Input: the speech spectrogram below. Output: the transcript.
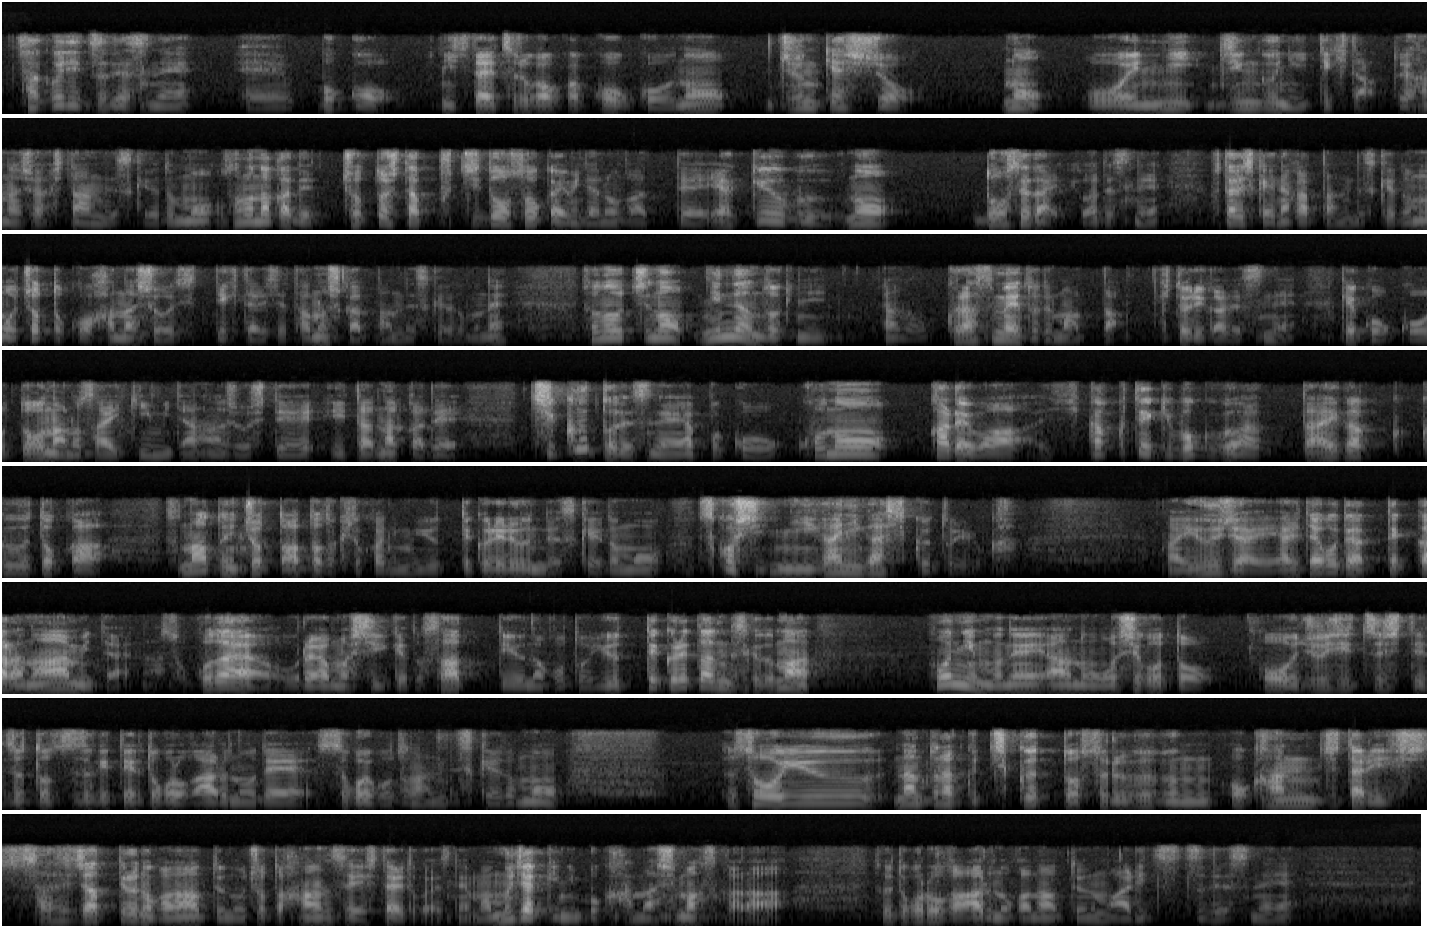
昨日ですね、えー母校、日大鶴岡高校の準決勝の応援に神宮に行ってきたという話はしたんですけれども、その中でちょっとしたプチ同窓会みたいなのがあって、野球部の同世代はですね2人しかいなかったんですけどもちょっとこう話をできたりして楽しかったんですけれどもねそのうちの2年の時にあのクラスメートでもあった1人がですね結構こうどうなの最近みたいな話をしていた中でチクッとですねやっぱこうこの彼は比較的僕が大学とかその後にちょっと会った時とかにも言ってくれるんですけれども少し苦々しくというか。まあ、ユージはやりたいことやってっからなみたいなそこだよ羨ましいけどさっていうようなことを言ってくれたんですけどまあ本人もねあのお仕事を充実してずっと続けているところがあるのですごいことなんですけれどもそういうなんとなくチクッとする部分を感じたりさせちゃってるのかなっていうのをちょっと反省したりとかですね、まあ、無邪気に僕話しますからそういうところがあるのかなっていうのもありつつですね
